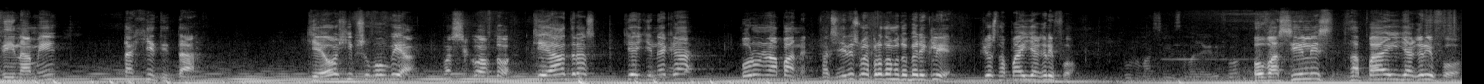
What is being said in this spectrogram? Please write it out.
δύναμη, ταχύτητα και όχι ψηφοβία. Βασικό αυτό. Και άντρας και γυναίκα μπορούν να πάνε. Θα ξεκινήσουμε πρώτα με τον Περικλή. Ποιος θα πάει για γρίφο; Ο Βασίλης θα πάει για γρίφο.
